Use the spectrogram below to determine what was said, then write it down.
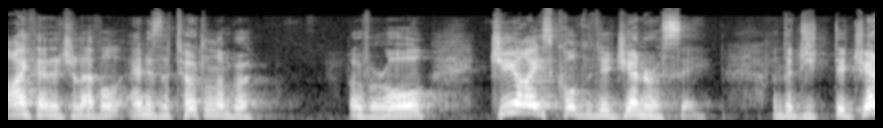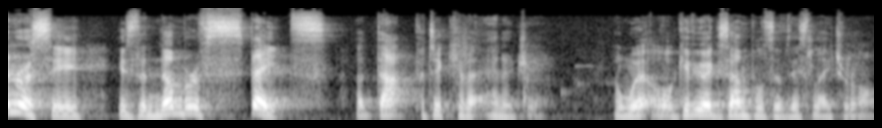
ith energy level. N is the total number overall. Gi is called the degeneracy. And the degeneracy is the number of states at that particular energy. And we'll, I'll give you examples of this later on.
